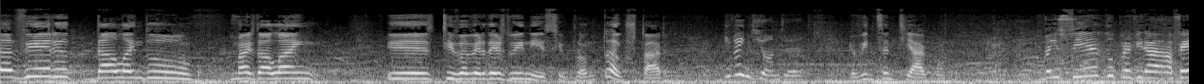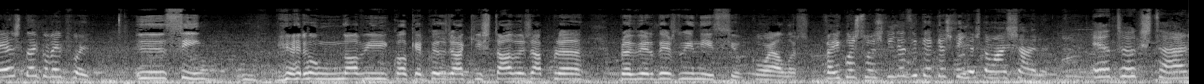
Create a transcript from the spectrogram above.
a ver da além do. mais da além, tive a ver desde o início. Pronto, estou a gostar. E vem de onde? Eu vim de Santiago. Veio cedo para vir à festa? Como é que foi? Uh, sim, eram nove e qualquer coisa já aqui estava, já para para ver desde o início com elas. Veio com as suas filhas e o que é que as filhas estão a achar? Eu estou a gostar.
